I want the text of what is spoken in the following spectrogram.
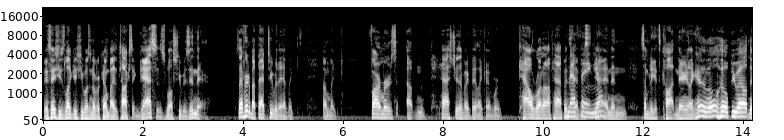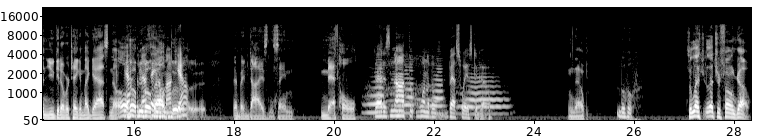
They say she's lucky she wasn't overcome by the toxic gases while she was in there. Because I've heard about that too, where they have like, um, like farmers out in the pasture. There might be like a where cow runoff happens. They have this- Methane, yeah. and then somebody gets caught in there. and You're like, hey, I'll help you out. And then you get overtaken by gas, and they'll Yeah, help the you both methane out. knock you out. Everybody dies in the same meth hole. That is not the, one of the best ways to go. Nope. Ooh. So let let your phone go,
